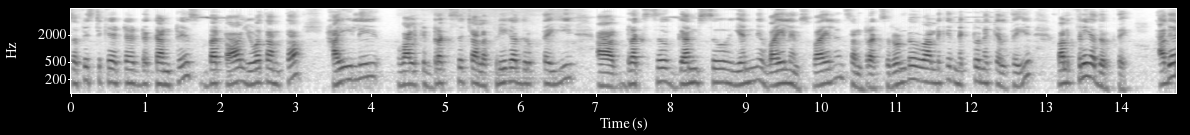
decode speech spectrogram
sophisticated countries but all యువత అంతా హైలీ వాళ్ళకి డ్రగ్స్ చాలా ఫ్రీగా దొరుకుతాయి. ఆ డ్రగ్స్ గన్స్ ఇవన్నీ వైలెన్స్ వైలెన్స్ అండ్ డ్రగ్స్ రెండు వాళ్ళకి నెక్ టు నెక్ వెళ్తాయి. వాళ్ళకి ఫ్రీగా దొరుకుతాయి. అదే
